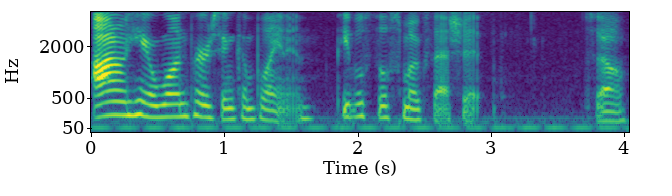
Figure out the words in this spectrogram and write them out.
I don't hear one person complaining. People still smokes that shit. So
